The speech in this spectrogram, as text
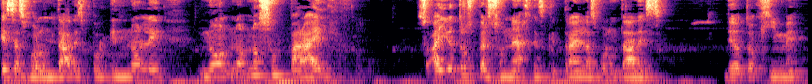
esas voluntades porque no le no, no, son para él. Hay otros personajes que traen las voluntades de Otohime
